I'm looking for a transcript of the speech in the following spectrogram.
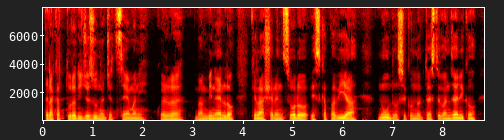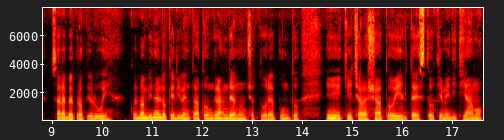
della cattura di Gesù nel Getsemani, quel bambinello che lascia lenzuolo e scappa via nudo, secondo il testo evangelico, sarebbe proprio lui, quel bambinello che è diventato un grande annunciatore, appunto, e che ci ha lasciato il testo che meditiamo.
